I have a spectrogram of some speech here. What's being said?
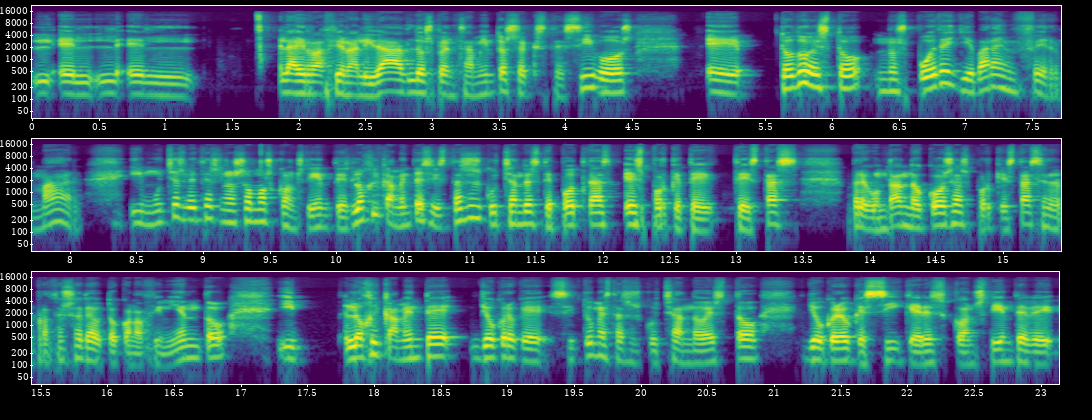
la irracionalidad, los pensamientos excesivos, eh, todo esto nos puede llevar a enfermar y muchas veces no somos conscientes. Lógicamente, si estás escuchando este podcast es porque te, estás preguntando cosas, porque estás en el proceso de autoconocimiento y lógicamente, yo creo que si tú me estás escuchando esto, yo creo que sí que eres consciente de,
